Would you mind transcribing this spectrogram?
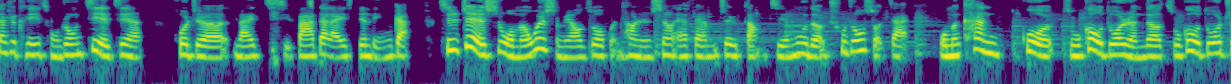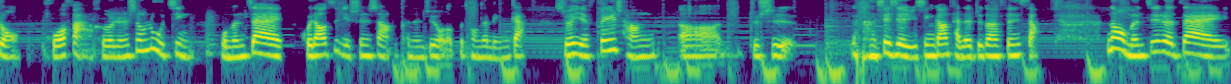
但是可以从中借鉴或者来启发，带来一些灵感。其实这也是我们为什么要做《滚烫人生 FM》这档节目的初衷所在。我们看过足够多人的足够多种活法和人生路径，我们再回到自己身上，可能就有了不同的灵感。所以也非常呃，就是 谢谢雨欣刚才的这段分享。那我们接着在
